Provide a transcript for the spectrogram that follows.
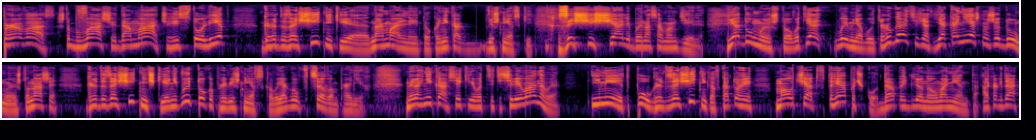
про вас, чтобы ваши дома через сто лет городозащитники, э, нормальные только, не как Вишневский, защищали бы на самом деле. Я думаю, что, вот я, вы меня будете ругать сейчас, я, конечно же, думаю, что наши городозащитнички, я не говорю только про Вишневского, я говорю в целом про них, наверняка всякие вот эти Селивановы, имеет пул градозащитников, которые молчат в тряпочку до определенного момента, а когда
